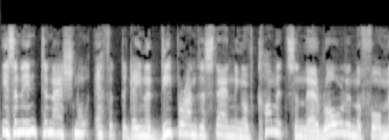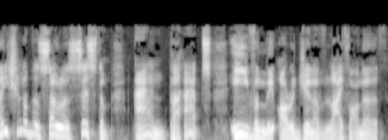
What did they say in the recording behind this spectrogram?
is an international effort to gain a deeper understanding of comets and their role in the formation of the solar system and perhaps even the origin of life on Earth.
